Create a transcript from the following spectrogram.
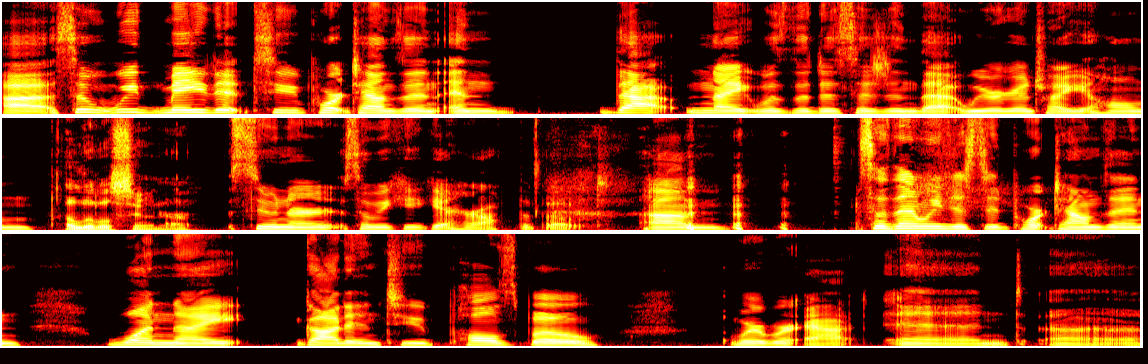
Uh, so we made it to Port Townsend, and that night was the decision that we were going to try to get home A little sooner. sooner so we could get her off the boat. Um, so then we just did Port Townsend one night, got into Poulsbo, where we're at, and uh,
